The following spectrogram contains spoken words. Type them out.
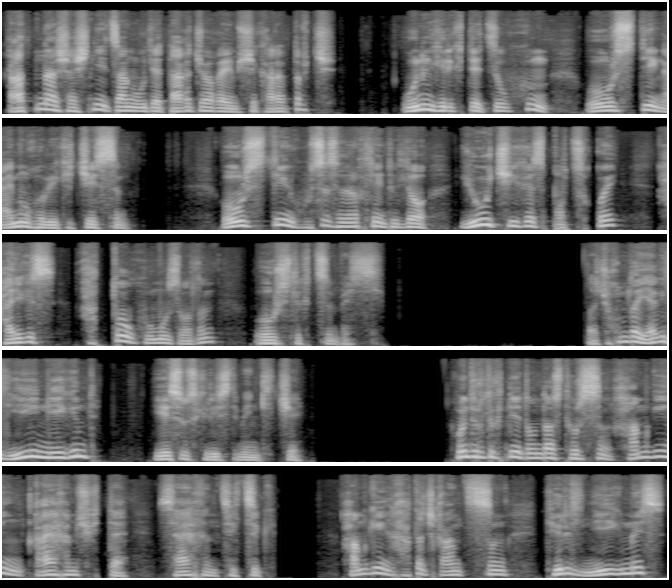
Гаднаа шашны зан үлээ дагаж байгаа юм шиг харагдавч үнэн хэрэгтээ зөвхөн өөрсдийн амин хувийг хичээсэн өөрсдийн хүсэл сонирхлын төлөө юу ч хийхээс буцахгүй харгас хатуу хүмүүс болон өөрчлөгдсөн байсан. За чухамдаа яг л ийм нийгэмд Есүс Христ мэндэлжээ. Хүн төрлөختний дундаас төрсэн хамгийн гайхамшигтай сайхан цэцэг хамгийн хатаж ганцсан тэрл нийгмээс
